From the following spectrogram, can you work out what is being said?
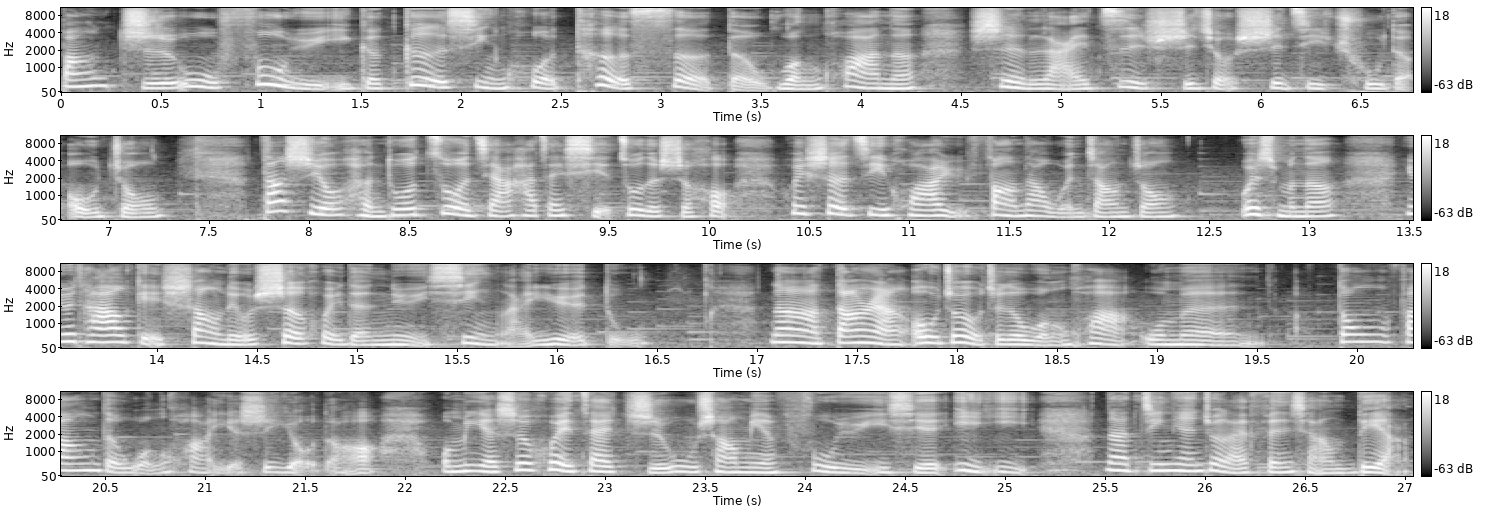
帮植物赋予一个个性或特色的文化呢，是来自十九世纪初的欧洲。当时有很多作家他在写作的时候会设计花语放到文章中，为什么呢？因为他要给上流社会的女性来阅读。那当然，欧洲有这个文化，我们。东方的文化也是有的哦，我们也是会在植物上面赋予一些意义。那今天就来分享两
